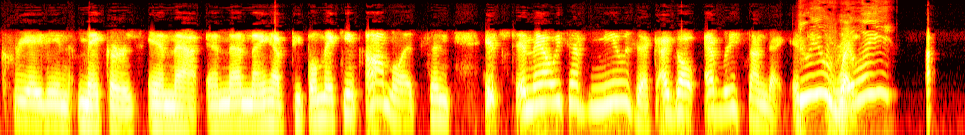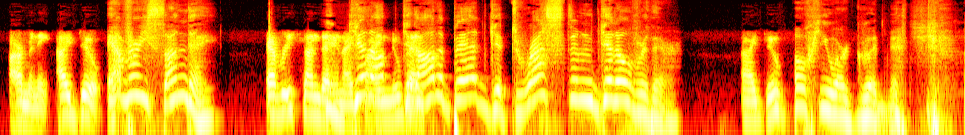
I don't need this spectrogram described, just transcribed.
creating makers in that. And then they have people making omelets and it's, and they always have music. I go every Sunday. It's Do you great. really Harmony. I do. every Sunday? Every Sunday. And I get find up, new get vendors. out of bed, get dressed, and get over there. I do. Oh, you are good, Mitch.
